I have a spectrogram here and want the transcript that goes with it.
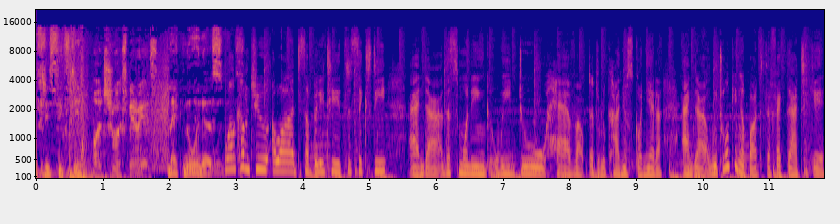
360 on true experience like no one else. Welcome to our Disability 360. And uh, this morning we do have uh, Tatulukanyo Skonyela. And uh, we're talking about the fact that ke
